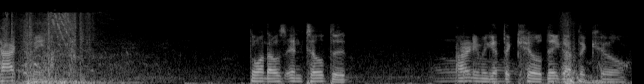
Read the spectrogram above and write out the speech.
attacked me. The one that was in tilted. I didn't even get the Oh. kill, they got the kill.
